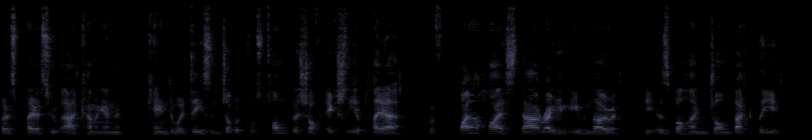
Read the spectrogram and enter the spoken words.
those players who are coming in can do a decent job. Of course, Tom Bischoff, actually a player with quite a high star rating, even though he is behind John Buckley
